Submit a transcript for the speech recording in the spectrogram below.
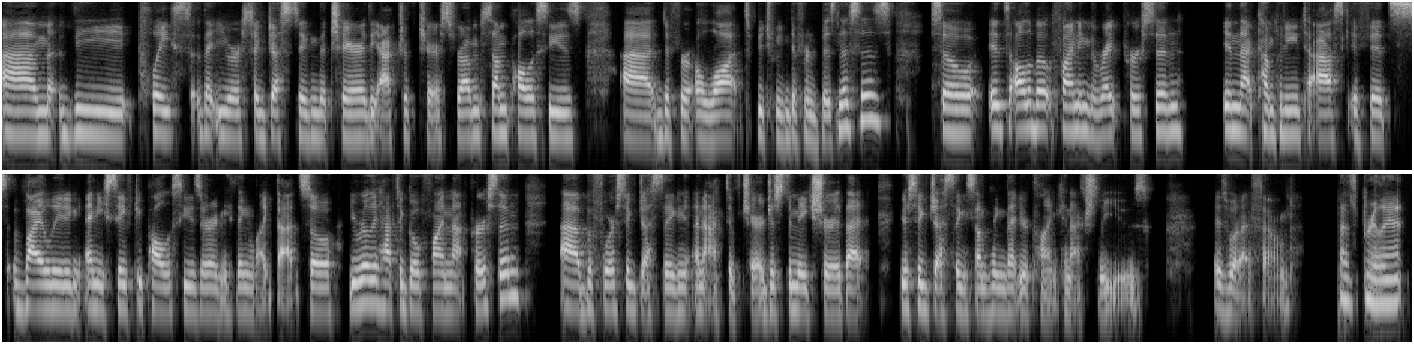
um, the place that you are suggesting the chair, the active chairs from. Some policies uh, differ a lot between different businesses. So it's all about finding the right person in that company to ask if it's violating any safety policies or anything like that. So you really have to go find that person uh, before suggesting an active chair, just to make sure that you're suggesting something that your client can actually use, is what I found. That's brilliant.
